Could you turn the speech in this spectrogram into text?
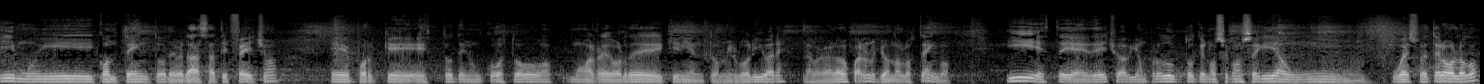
y muy contento, de verdad satisfecho eh, porque esto tiene un costo como alrededor de 500 mil bolívares, la verdad los cuales yo no los tengo. Y este, de hecho había un producto que no se conseguía, un hueso heterólogo,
